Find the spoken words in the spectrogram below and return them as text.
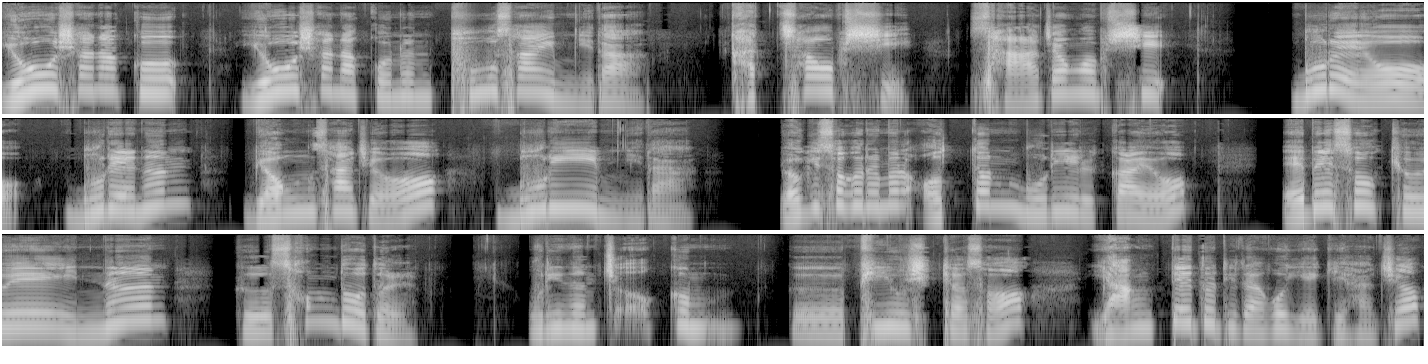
요샤나쿠, 요샤나쿠는 부사입니다. 가차없이, 사정없이 물에요. 물에는 명사죠. 무리입니다. 여기서 그러면 어떤 무리일까요? 에베소 교회에 있는 그 성도들 우리는 조금 그 비유시켜서 양떼들이라고 얘기하죠.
